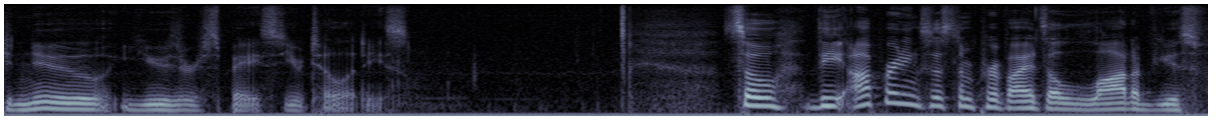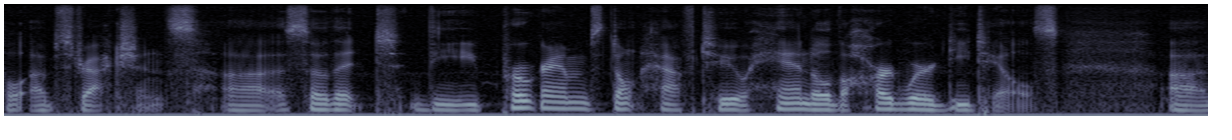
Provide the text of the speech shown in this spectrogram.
GNU user space utilities. So the operating system provides a lot of useful abstractions uh, so that the programs don't have to handle the hardware details. Uh,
